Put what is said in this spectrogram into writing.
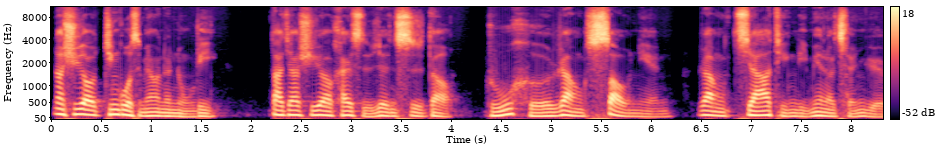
那需要经过什么样的努力？大家需要开始认识到。如何让少年、让家庭里面的成员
